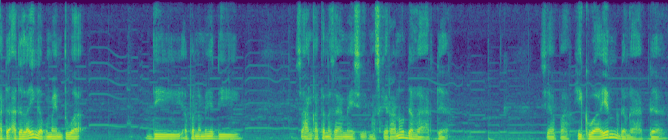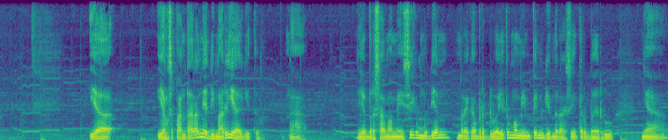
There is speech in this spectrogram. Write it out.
Ada ada lagi nggak pemain tua di apa namanya di seangkatan saya Messi? Mascherano udah nggak ada. Siapa? Higuain udah nggak ada. Ya yang sepantaran ya di Maria gitu Nah, ya bersama Messi kemudian mereka berdua itu memimpin generasi terbarunya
